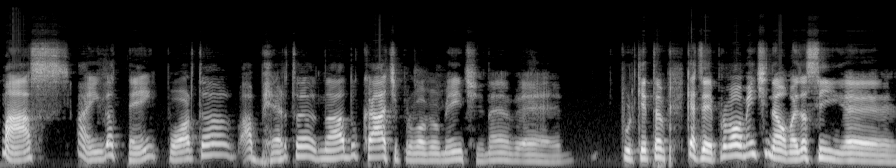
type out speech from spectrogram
Mas ainda tem porta aberta na Ducati, provavelmente, né? É, porque quer dizer, provavelmente não, mas assim, é,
